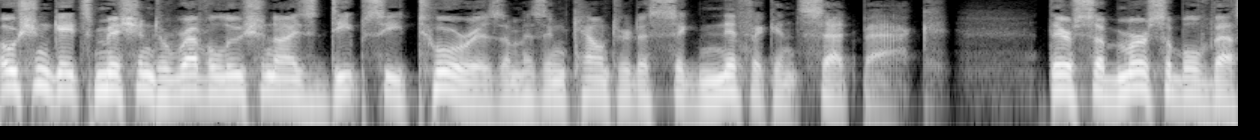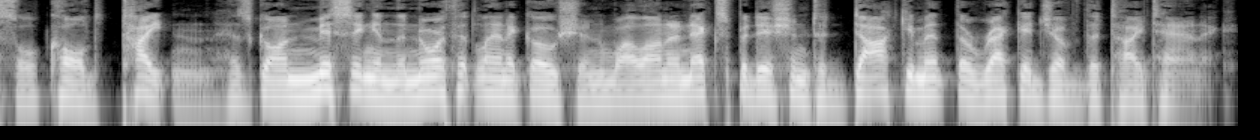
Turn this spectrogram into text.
OceanGate's mission to revolutionize deep sea tourism has encountered a significant setback. Their submersible vessel, called Titan, has gone missing in the North Atlantic Ocean while on an expedition to document the wreckage of the Titanic.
